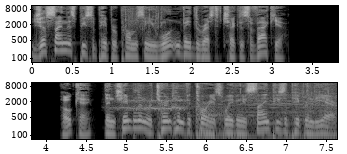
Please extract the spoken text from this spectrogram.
Just sign this piece of paper promising you won't invade the rest of Czechoslovakia. Okay. Then Chamberlain returned home victorious, waving his signed piece of paper in the air,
